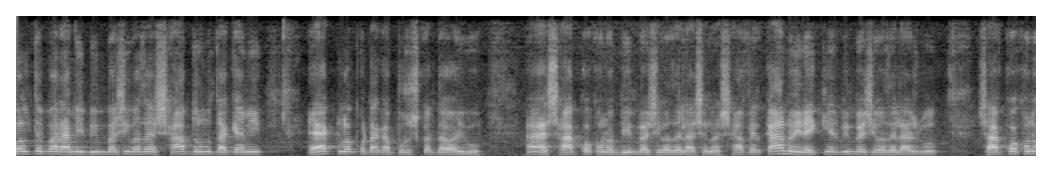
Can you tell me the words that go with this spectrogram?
বলতে পারে, আমি বিমবাসী বাজার সাপ ধরবো, তাকে আমি এক লক্ষ টাকা পুরস্কার দেওয়া হইব। হ্যাঁ সাপ কখনো বিমবাসী বাজালে আসে না। সাপের কান হই নাই কে বিমবাসী বাজালে আসব? সাপ কখনো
